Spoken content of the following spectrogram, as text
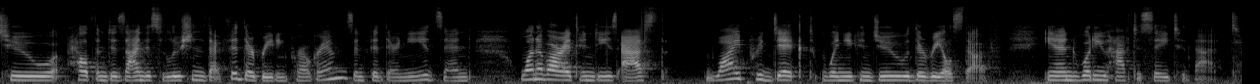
to help them design the solutions that fit their breeding programs and fit their needs. And one of our attendees asked why predict when you can do the real stuff? And what do you have to say to that?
